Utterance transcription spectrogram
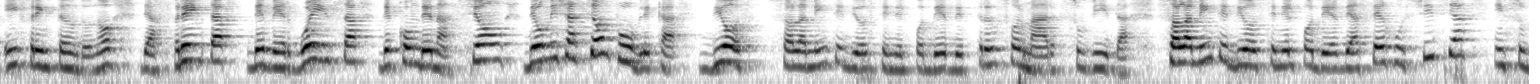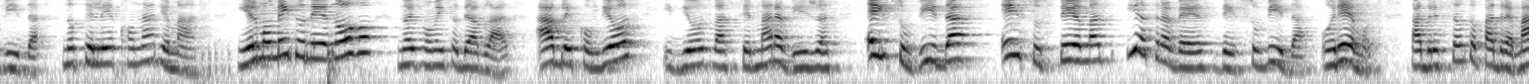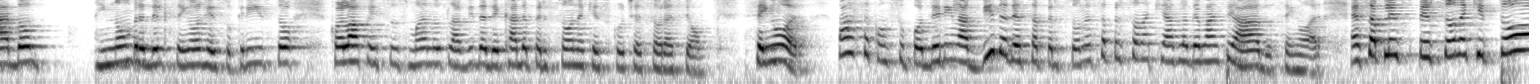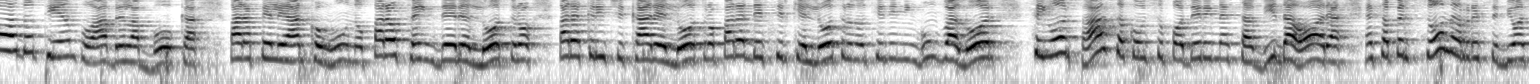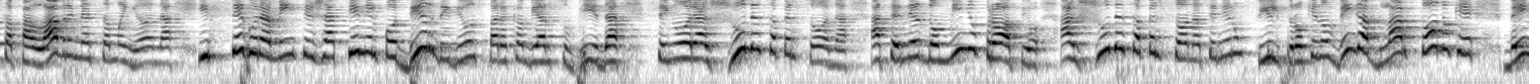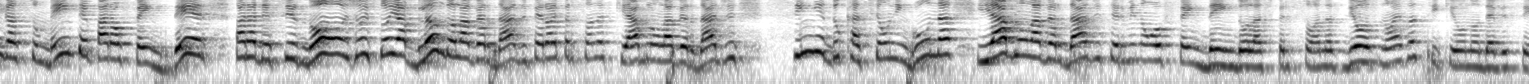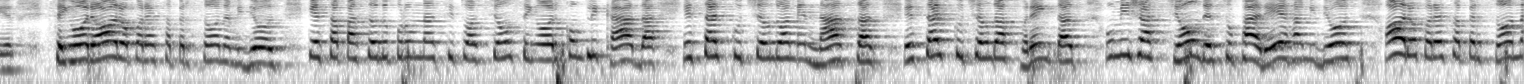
enfrentando, não? De afrenta, de vergüenza, de condenação, de humilhação pública. Deus, solamente Deus tem o poder de transformar sua vida. Solamente Deus tem o poder de fazer justiça em sua vida. Não peleie com nadie mais. Em el momento de enojo, não é momento de hablar. Hable com Deus e Deus vai fazer maravilhas em sua vida, em seus temas e através de sua vida. Oremos. Padre Santo, Padre amado, em nome do Senhor Jesus Cristo, coloco em suas mãos a vida de cada pessoa que escute essa oração. Senhor, Passa com seu poder em la vida dessa pessoa, essa pessoa que habla demasiado, Senhor. Essa pessoa que todo tempo abre a boca para pelear com um, para ofender o outro, para criticar o outro, para dizer que o outro não tem nenhum valor. Senhor, passa com seu poder nessa vida agora. Essa pessoa recebeu essa palavra nessa manhã e seguramente já tem o poder de Deus para cambiar sua vida. Senhor, ajuda essa pessoa a ter domínio próprio, ajuda essa pessoa a ter um filtro que não venga falar todo que venga somente para ofender, para dizer, não, eu estou falando a verdade, pero há pessoas que falam a verdade sem educação nenhuma e falam a verdade e terminam ofendendo as pessoas. Deus, não é assim que uno deve ser. Senhor, oro por essa pessoa, meu Deus, que está passando por uma situação, Senhor, complicada, está escutando ameaças, está escutando afrentas, humillação de sua pareja, meu Deus. Oro por essa pessoa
